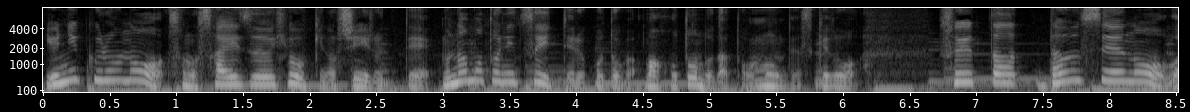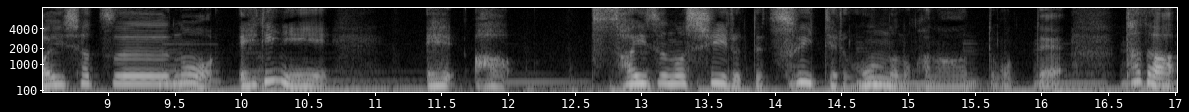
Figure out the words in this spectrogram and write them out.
ユニクロのそのサイズ表記のシールって胸元についてることがまあほとんどだと思うんですけどそういった男性のワイシャツの襟にえあサイズのシールってついてるもんなのかなって思ってただ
